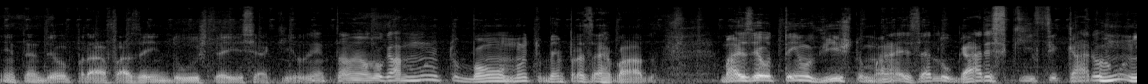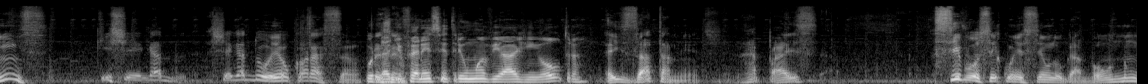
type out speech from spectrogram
entendeu? Para fazer indústria, isso e aquilo. Então é um lugar muito bom, muito bem preservado. Mas eu tenho visto mais é lugares que ficaram ruins, que chega, chega a doer o coração. Por exemplo? A diferença entre uma viagem e outra? É exatamente. Rapaz, se você conhecer um lugar bom, não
